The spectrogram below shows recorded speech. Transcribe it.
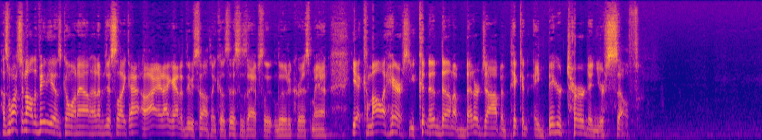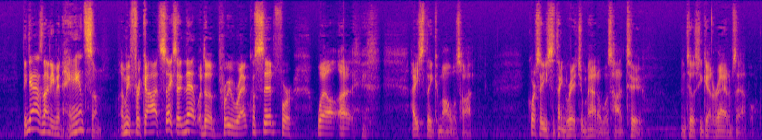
I was watching all the videos going out and I'm just like, all right, I got to do something because this is absolute ludicrous, man. Yeah, Kamala Harris, you couldn't have done a better job in picking a bigger turd than yourself. The guy's not even handsome. I mean, for God's sakes, isn't that the prerequisite for, well, uh, I used to think Kamal was hot. Of course, I used to think Rachel Maddow was hot too, until she got her Adam's apple.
